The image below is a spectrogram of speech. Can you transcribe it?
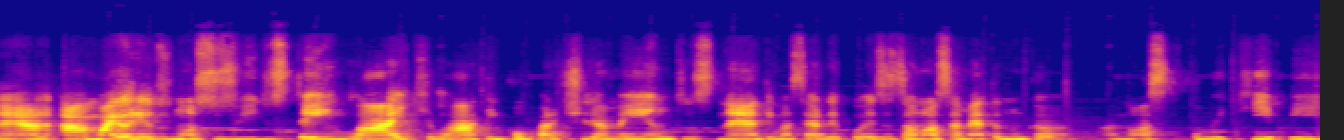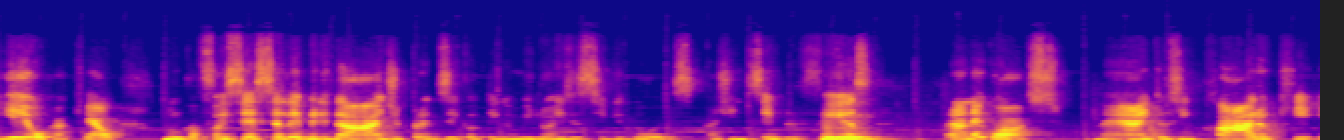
né? A maioria dos nossos vídeos tem like lá, tem compartilhamentos, né? Tem uma série de coisas. A nossa meta nunca, a nossa como equipe e eu, Raquel, nunca foi ser celebridade para dizer que eu tenho milhões de seguidores. A gente sempre fez uhum. para negócio né? Então, assim, claro que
